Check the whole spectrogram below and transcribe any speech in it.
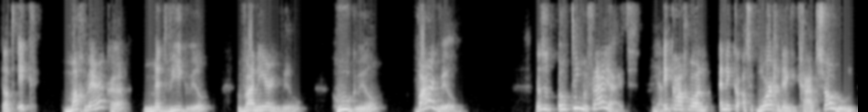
dat ik mag werken met wie ik wil, wanneer ik wil, hoe ik wil, waar ik wil. Dat is een ultieme vrijheid. Ja. Ik kan gewoon, en ik, als ik morgen denk ik ga het zo doen,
